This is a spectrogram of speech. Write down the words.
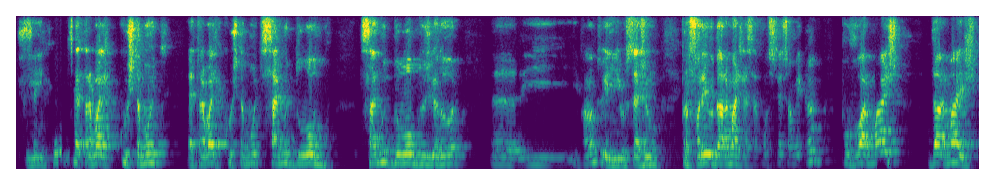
Sim. E isso é trabalho que custa muito, é trabalho que custa muito, sai muito do lombo, sai muito do lombo do jogador Uh, e, e, pronto, e o Sérgio preferiu dar mais essa consistência ao meio campo, povoar mais, dar mais,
